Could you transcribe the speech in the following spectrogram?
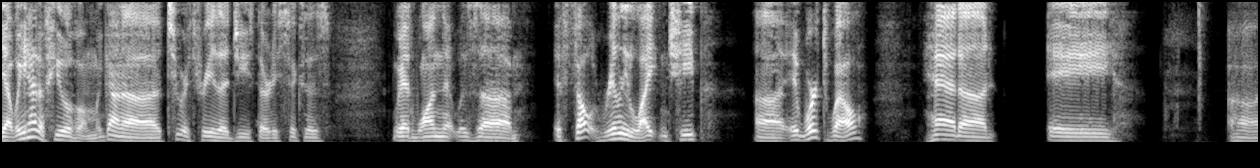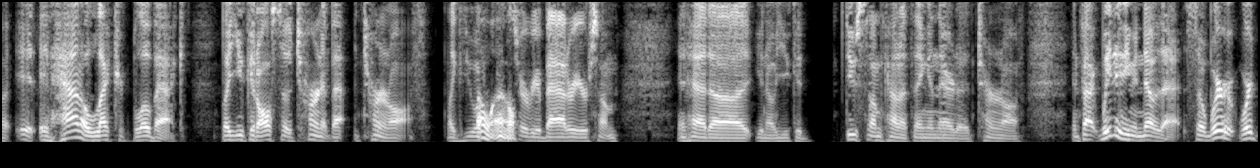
Yeah, we had a few of them. We got uh, two or three of the G36s. We had one that was, uh, it felt really light and cheap. Uh, it worked well. Had uh, a, uh, it, it had electric blowback, but you could also turn it back, turn it off. Like if you want Oh, to wow. conserve your battery or something. It had, uh, you know, you could do some kind of thing in there to turn it off. In fact, we didn't even know that. So we're we're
